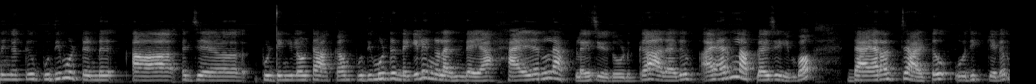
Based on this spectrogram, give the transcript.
നിങ്ങൾക്ക് ബുദ്ധിമുട്ടുണ്ട് ആ പുഡിങ്ങിലോട്ട് ആക്കാൻ ബുദ്ധിമുട്ടുണ്ടെങ്കിൽ നിങ്ങൾ എന്ത് ചെയ്യുക? ഹയറിൽ അപ്ലൈ ചെയ്ത് കൊടുക്കുക. അതായത് ഹയറിൽ അപ്ലൈ ചെയ്യുമ്പോൾ ഡയറക്റ്റ് ആയിട്ട് ഒരിക്കലും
